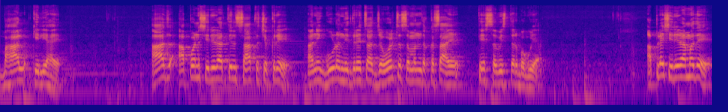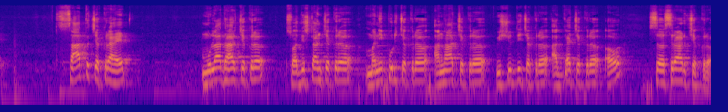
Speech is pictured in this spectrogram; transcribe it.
बहाल केली आहे. आज आपण शरीरातील सात चक्रे आणि गूढ निद्रेचा जवळचा संबंध कसा आहे ते सविस्तर बघूया. आपल्या शरीरामध्ये सात चक्र आहेत. मुलाधार चक्र स्वादिष्टान चक्र मणिपूर चक्र अन्हा चक्र विशुद्धी चक्र आज्ञाचक्र और सहस्रार चक्र.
